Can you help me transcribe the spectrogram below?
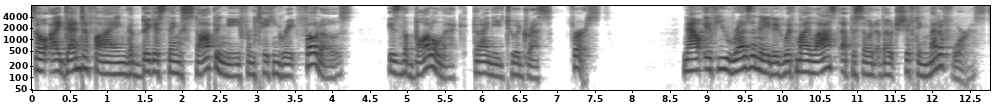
So, identifying the biggest thing stopping me from taking great photos is the bottleneck that I need to address first. Now, if you resonated with my last episode about shifting metaphors,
